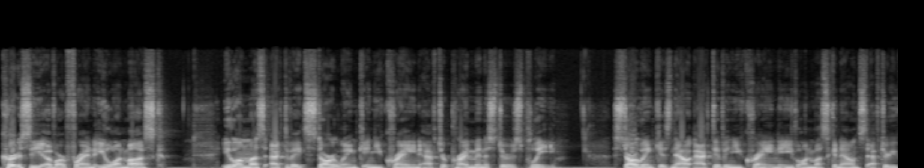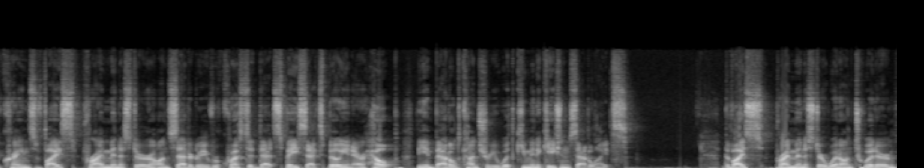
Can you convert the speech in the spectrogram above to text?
courtesy of our friend Elon Musk. Elon Musk activates Starlink in Ukraine after Prime Minister's plea. Starlink is now active in Ukraine, Elon Musk announced after Ukraine's Vice Prime Minister on Saturday requested that SpaceX billionaire help the embattled country with communication satellites. The Vice Prime Minister went on Twitter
